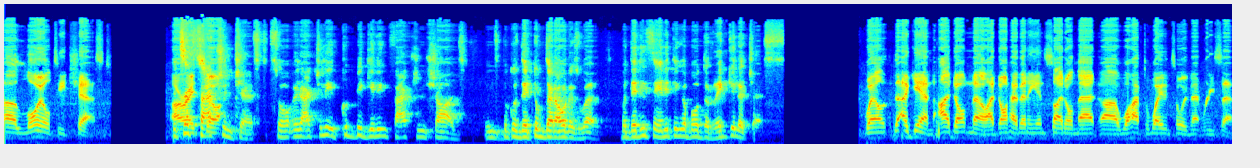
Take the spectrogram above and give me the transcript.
uh, loyalty chest. It's a faction so, chest, so it actually it could be giving faction shards because they took that out as well. But they didn't say anything about the regular chests. Well, again, I don't know. I don't have any insight on that. Uh, we'll have to wait until event reset.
